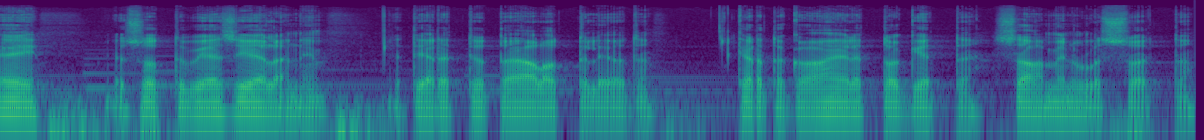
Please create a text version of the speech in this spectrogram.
Hei, jos olette vielä siellä niin, ja tiedätte jotain aloittelijoita, kertokaa heille toki, että saa minulle soittaa.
